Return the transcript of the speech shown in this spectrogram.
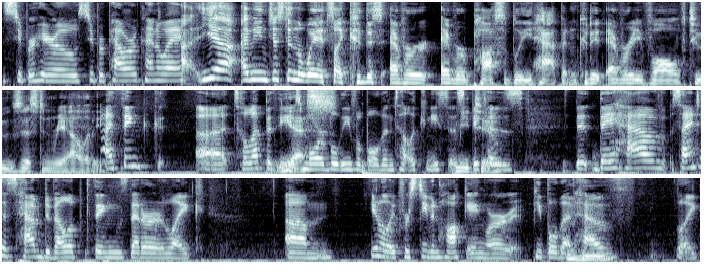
superhero superpower kind of way. Uh, yeah, I mean, just in the way it's like, could this ever, ever possibly happen? Could it ever evolve to exist in reality? I think uh, telepathy Yes. is more believable than telekinesis Me because th- they have scientists have developed things that are like, um, you know, like for Stephen Hawking or people Mm-hmm. that have like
